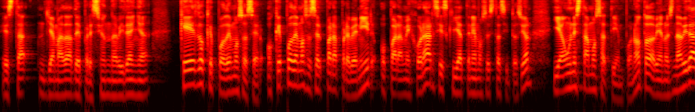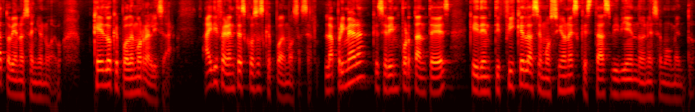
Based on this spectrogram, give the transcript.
esta llamada depresión navideña, ¿qué es lo que podemos hacer? ¿O qué podemos hacer para prevenir o para mejorar si es que ya tenemos esta situación y aún estamos a tiempo, ¿no? Todavía no es Navidad, todavía no es Año Nuevo. ¿Qué es lo que podemos realizar? Hay diferentes cosas que podemos hacer. La primera que sería importante es que identifiques las emociones que estás viviendo en ese momento.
